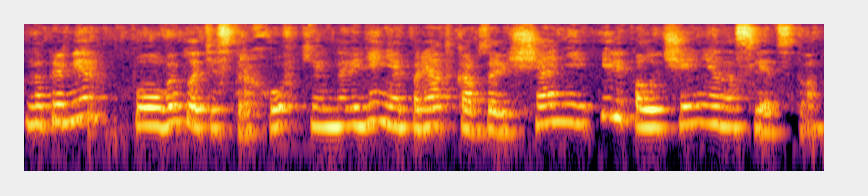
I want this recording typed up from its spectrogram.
Например, по выплате страховки, наведение порядка в завещании или получение наследства.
